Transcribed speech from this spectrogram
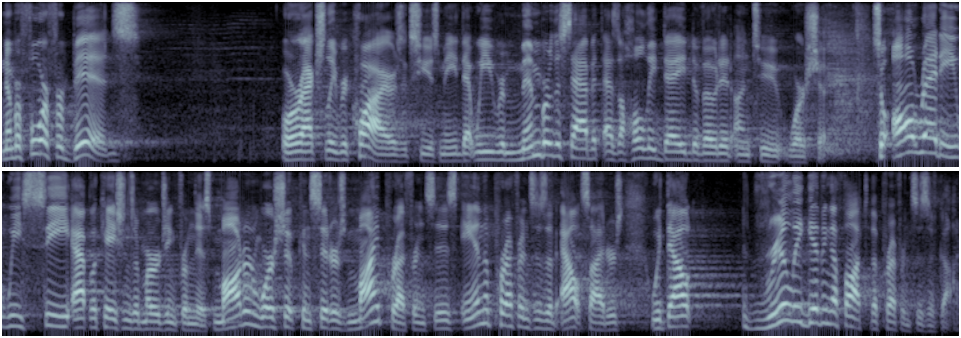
Number four forbids, or actually requires, excuse me, that we remember the Sabbath as a holy day devoted unto worship. So already we see applications emerging from this. Modern worship considers my preferences and the preferences of outsiders without really giving a thought to the preferences of God.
